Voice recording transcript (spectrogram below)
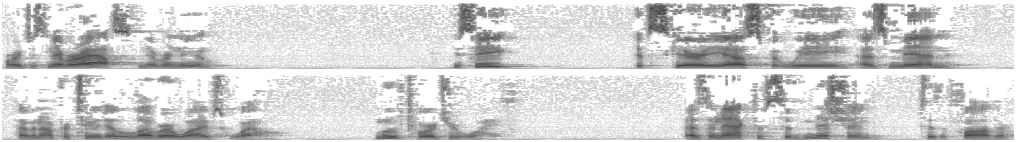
or just never asked, never knew. You see, it's scary, yes, but we as men have an opportunity to love our wives well. Move towards your wife as an act of submission to the Father.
